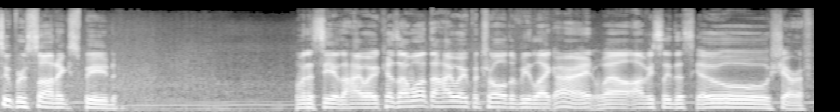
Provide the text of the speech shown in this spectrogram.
supersonic speed. I'm gonna see if the highway, because I want the highway patrol to be like, all right, well, obviously this. Oh, sheriff.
